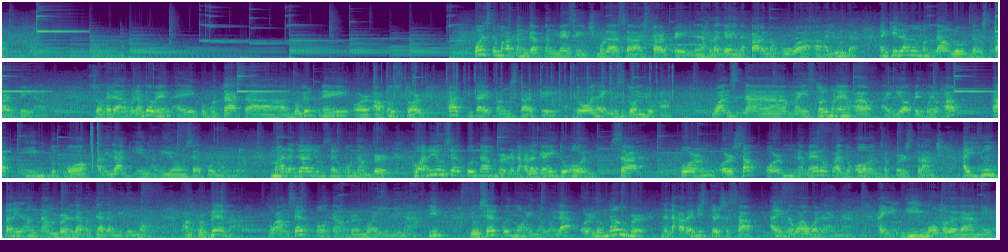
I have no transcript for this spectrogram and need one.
Once na makatanggap ng message mula sa StarPay na nakalagay na para makuha ang ayuda, ay kailangan mag-download ng StarPay app. So, kailangan mo lang gawin ay pumunta sa Google Play or Apple Store at i-type ang StarPay. At doon ay install yung app. Once na ma-install mo na yung app, ay i-open mo yung app at i-input mo at i-login ang iyong cellphone number. Mahalaga yung cellphone number. Kung ano yung cellphone number na nakalagay doon sa form or sub-form na meron ka noon sa first tranche, ay yun pa rin ang number na dapat gagamitin mo. Ang problema, kung ang cellphone number mo ay hindi na active, yung cellphone mo ay nawala, or yung number na nakaregister sa SAP ay nawawala na, ay hindi mo magagamit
